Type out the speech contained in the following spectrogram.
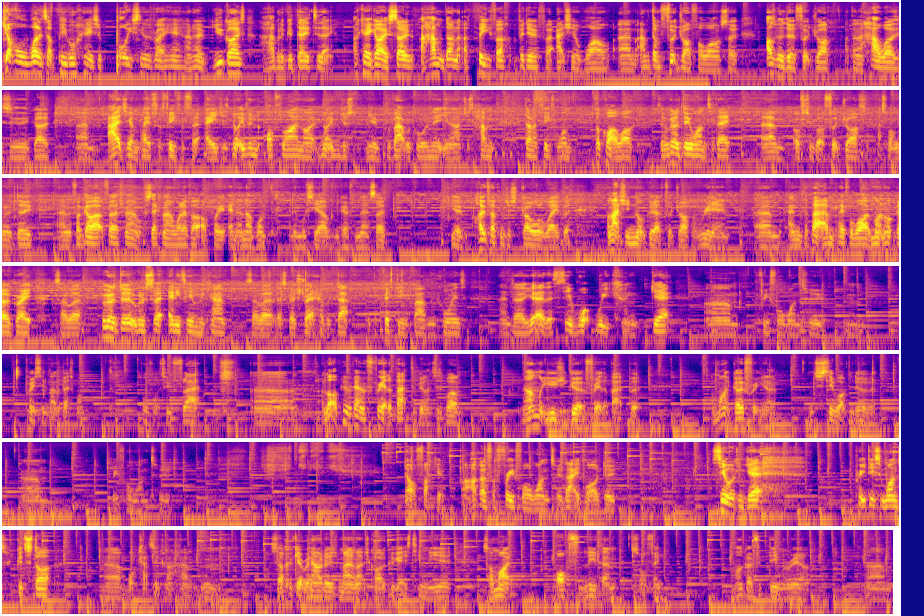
Yo, what is up people? It's your boy Sneebles right here and I hope you guys are having a good day today. Okay guys, so I haven't done a FIFA video for actually a while. Um, I haven't done FUT draft for a while, so I was going to do a FUT draft. I don't know how well this is going to go. Um, I actually haven't played for FIFA for ages, not even offline, like not even just you know without recording it. You know, I just haven't done a FIFA one for quite a while. So we're going to do one today. Um, obviously we've got a FUT draft, that's what I'm going to do. Um, if I go out first round or second round, whatever, I'll probably enter another one and then we'll see how we can go from there. So, yeah, hopefully I can just go all the way, but I'm actually not good at FUT draft, I really am. Um, and the fact I haven't played for a while, it might not go great. So uh, we're going to do it, we're going to select any team we can. So uh, let's go straight ahead with that, with the 15,000 coins. And uh, yeah, let's see what we can get. Um, 3, 4, 1, 2. Mm probably seems like the best one. 442 flat. Uh, a lot of people are going three at the back to be honest as well. Now I'm not usually good at three at the back, but I might go for it, you know, and just see what I can do with it. Um, three, four, one, two. Oh fuck it! I'll go for three, four, one, two. That is what I'll do. See what we can get. Pretty decent ones. Good start. Uh, what captain can I have? Mm. So I could get Ronaldo's man of match card, I could get his team of the year. So I might off leave them sort of thing. I might go for Di Maria. Um,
